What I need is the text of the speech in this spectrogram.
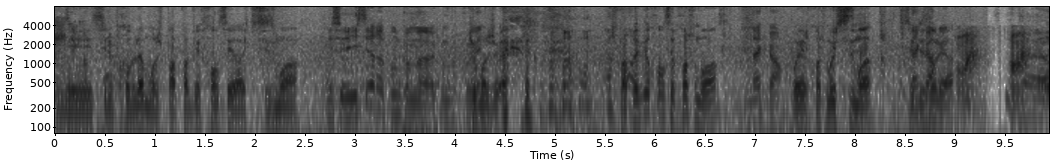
Mais c'est le problème, moi je parle pas bien français, hein, excuse-moi. hein. Essayez de répondre comme, euh, comme vous Que pouvez. moi je... je parle pas bien français, franchement. hein. D'accord. Oui, franchement, excuse-moi. C'est D'accord. désolé. Hein. Euh,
